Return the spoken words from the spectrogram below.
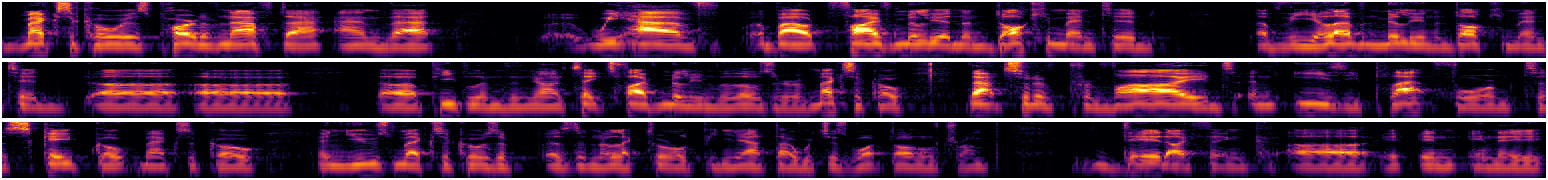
Mexico is part of NAFTA and that we have about 5 million undocumented of the 11 million undocumented uh, uh, uh, people in the United States, 5 million of those are of Mexico, that sort of provides an easy platform to scapegoat Mexico and use Mexico as, a, as an electoral piñata, which is what Donald Trump did, I think, uh, in, in a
